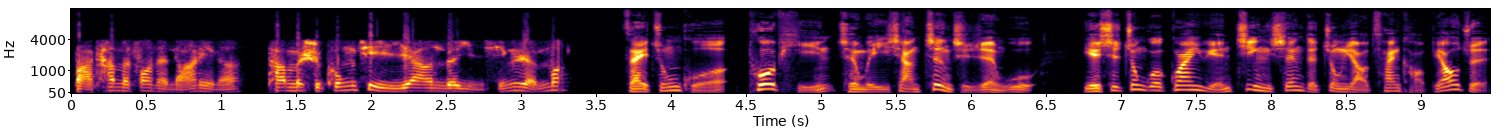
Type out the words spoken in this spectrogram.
把他们放在哪里呢？他们是空气一样的隐形人吗？在中国，脱贫成为一项政治任务，也是中国官员晋升的重要参考标准。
